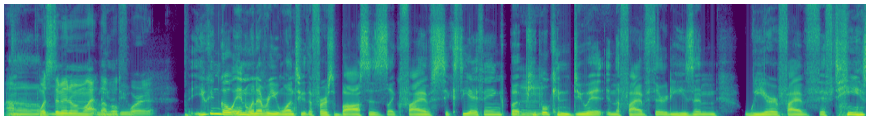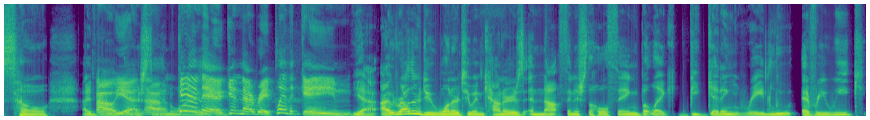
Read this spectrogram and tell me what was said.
Wow. What's the Um, minimum light what are you level for it? You can go in whenever you want to. The first boss is like 560, I think, but Mm. people can do it in the 530s and we are 550, so I don't Oh yeah, understand no. why. Get in there, get in that raid, play the game. Yeah, I would rather do one or two encounters and not finish the whole thing, but like be getting raid loot every week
